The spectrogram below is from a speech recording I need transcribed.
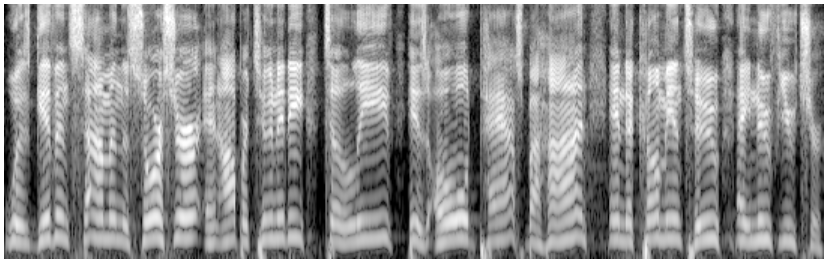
was giving Simon the sorcerer an opportunity to leave his old past behind and to come into a new future.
